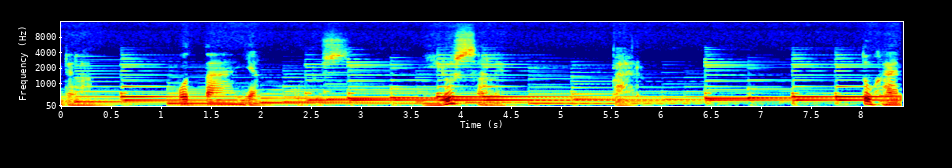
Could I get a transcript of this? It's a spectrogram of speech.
ke dalam kota yang kudus, Yerusalem baru. Tuhan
